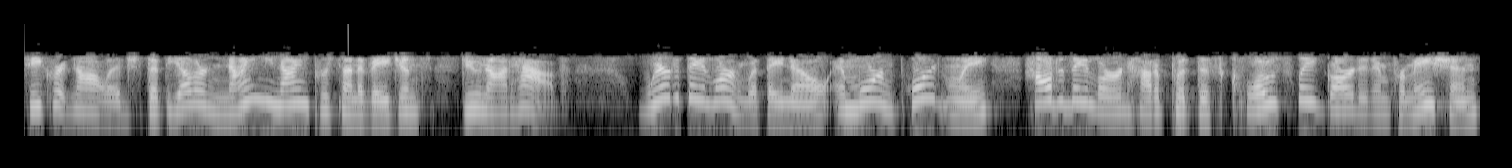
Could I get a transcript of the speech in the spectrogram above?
secret knowledge that the other 99% of agents do not have. Where did they learn what they know? And more importantly, how did they learn how to put this closely guarded information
